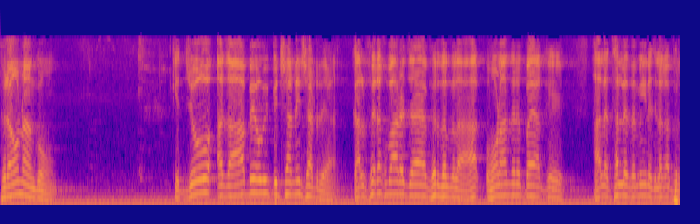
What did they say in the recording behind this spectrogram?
فراؤن آگوں کہ جو عذاب ہے وہ بھی پیچھا نہیں چڑھ رہا۔ کل پھر اخبار چیا پھر دلدلا ہونا آدھے پایا کہ ہال تھلے زمین چ لگا پھر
